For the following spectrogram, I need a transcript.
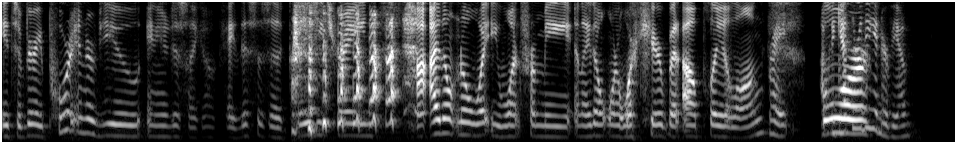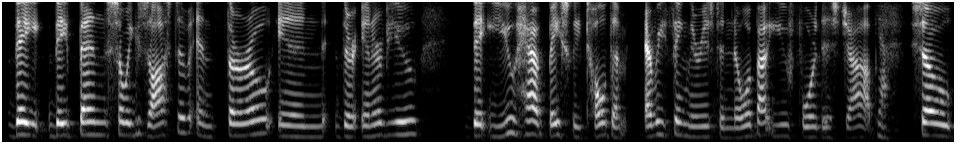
it's a very poor interview and you're just like okay this is a crazy train I, I don't know what you want from me and i don't want to work here but i'll play along right. I'm gonna get through the interview. they they've been so exhaustive and thorough in their interview that you have basically told them everything there is to know about you for this job Yeah. so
